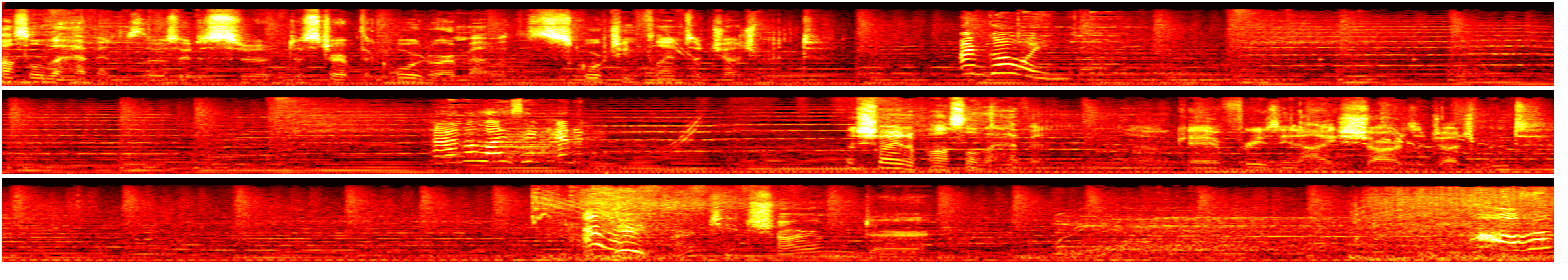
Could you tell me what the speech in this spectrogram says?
Of the Heavens, those who dis- disturb the corridor are met with the scorching flames of judgment. I'm going. Analyzing enemy. The Shine Apostle of the Heaven. Okay, freezing ice shards of judgment. Oh. Aren't you charmed, or... Oh!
